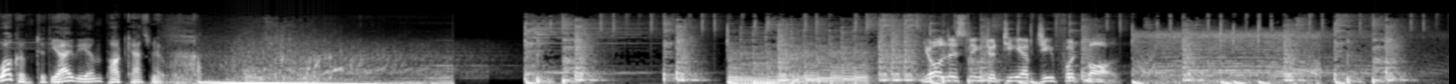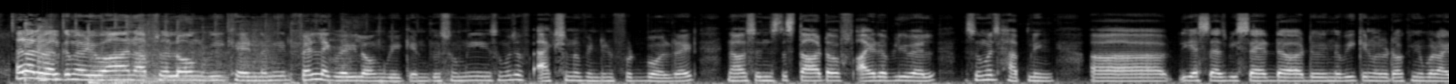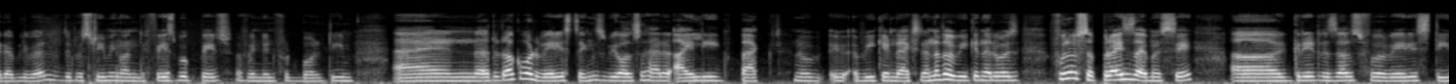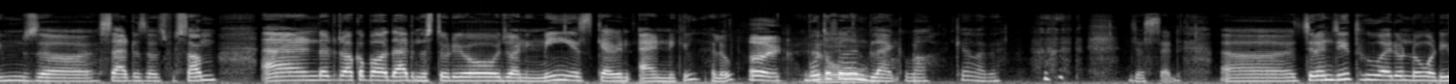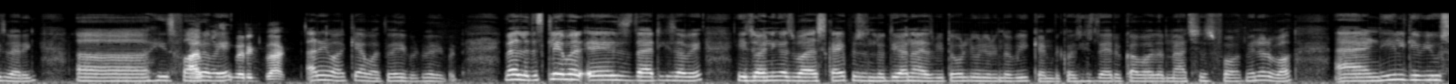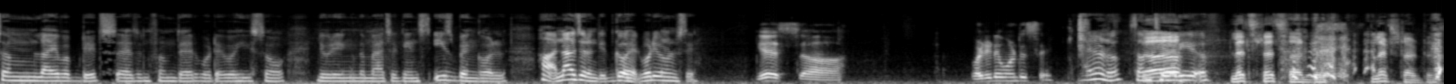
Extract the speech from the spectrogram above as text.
Welcome to the IVM Podcast Network. You're listening to TFG Football. Hello and welcome everyone after a long weekend. I mean, it felt like a very long weekend because so many, so much of action of Indian football, right? Now, since the start of IWL, there's so much happening. Uh, yes, as we said uh, during the weekend, we were talking about IWL. It was streaming on the Facebook page of Indian football team, and uh, to talk about various things, we also had an I League packed, you know, weekend action. Another weekend that was full of surprises, I must say. Uh, great results for various teams, uh, sad results for some. And uh, to talk about that in the studio, joining me is Kevin and Nikhil. Hello. Hi. Both of you are in black. Wow, क्या बात है? Just said. Uh, Chiranjit, who I don't know what he's wearing. Uh, he's far I'm away. also wearing black. Arey wah, kya baat. Very good, very good. Well, the disclaimer is that he's away. He's joining us via Skype. He's in Ludhiana, as we told you during the weekend, because he's there to cover the matches for Minerva. And he'll give you some live updates, as in from there, whatever he saw during the match against East Bengal. Ha, now Chiranjit, go ahead. What do you want to say? Yes. Uh, what did I want to say? I don't know. Some Uh, theory of Let's let's start this. let's start this.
